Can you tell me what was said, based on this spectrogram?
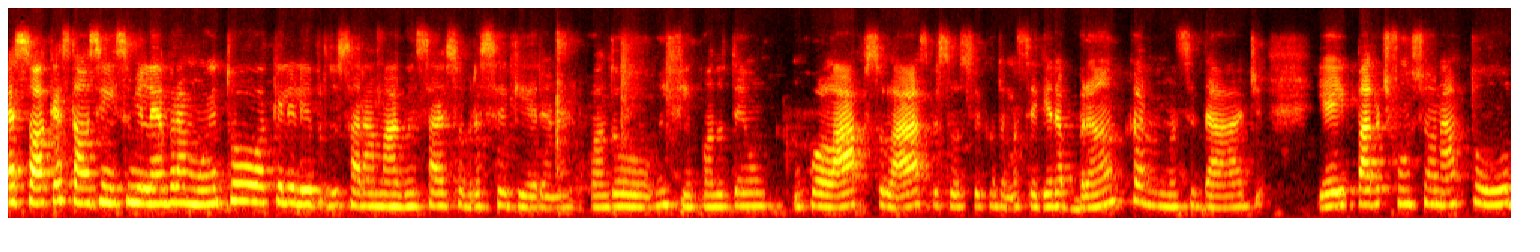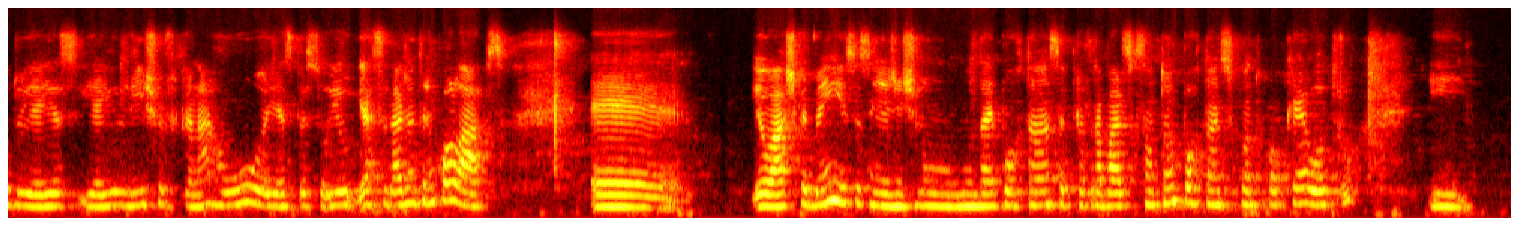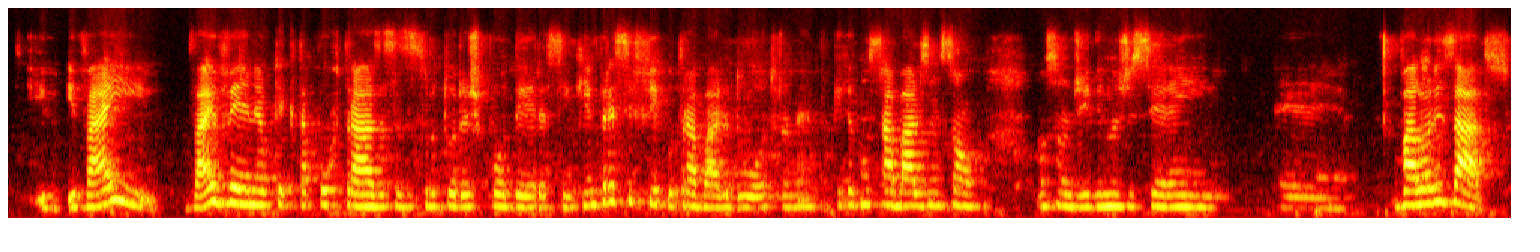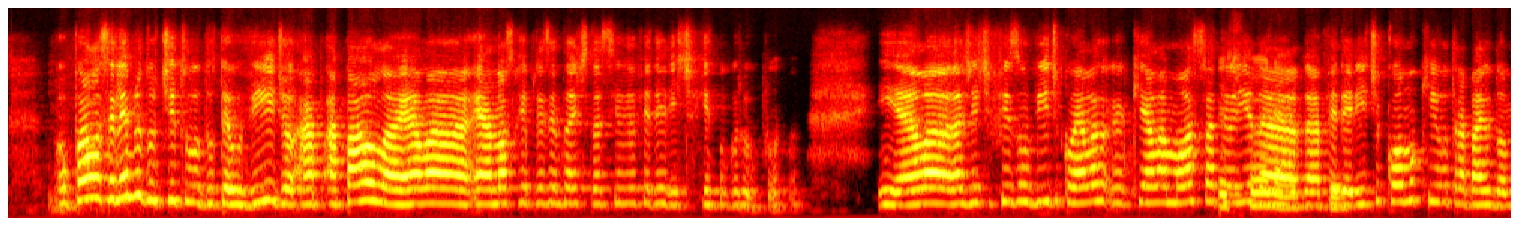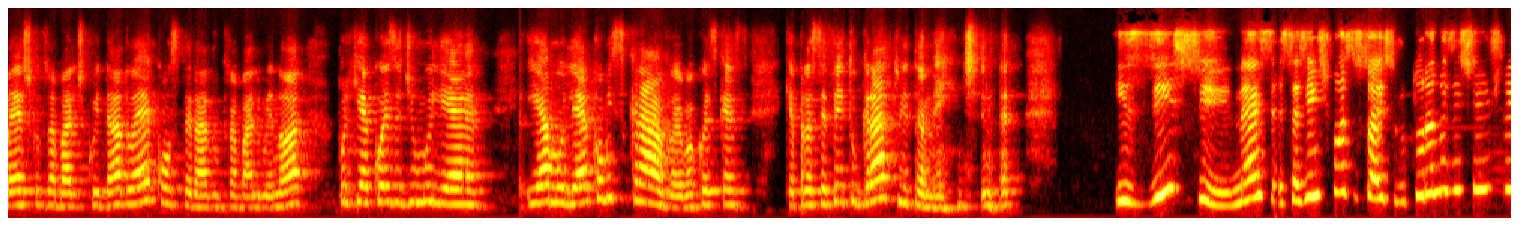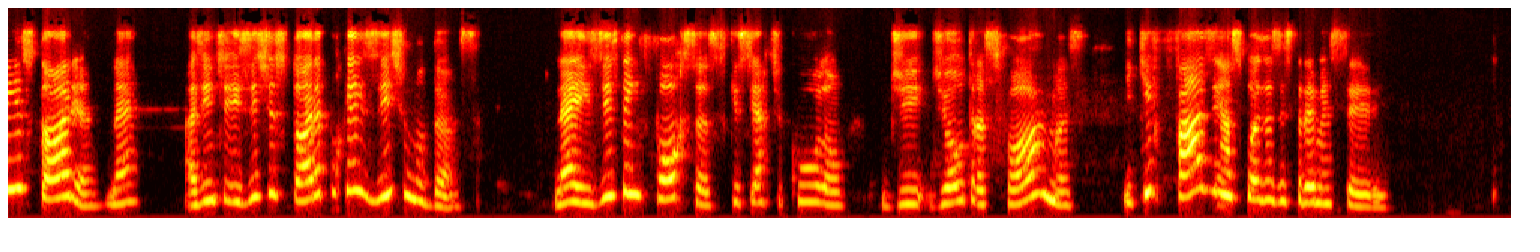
É só a questão, assim, isso me lembra muito aquele livro do Saramago, Ensaio sobre a Cegueira, né? Quando, enfim, quando tem um, um colapso lá, as pessoas ficam, tem uma cegueira branca numa cidade, e aí para de funcionar tudo, e aí, e aí o lixo fica na rua, e as pessoas, e a cidade entra em colapso. É, eu acho que é bem isso, assim, a gente não, não dá importância para trabalhos que são tão importantes quanto qualquer outro, e, e, e vai vai ver né, o que está por trás dessas estruturas de poder, assim, quem precifica o trabalho do outro, né? Por que, que alguns trabalhos não são, não são dignos de serem é, valorizados? O Paula, você lembra do título do teu vídeo? A, a Paula, ela é a nossa representante da Silvia Federici aqui no grupo. E ela, a gente fez um vídeo com ela que ela mostra a teoria da, da Federici, como que o trabalho doméstico, o trabalho de cuidado é considerado um trabalho menor, porque é coisa de mulher. E a mulher como escrava, é uma coisa que é, que é para ser feito gratuitamente. Né? Existe, né? Se a gente fosse só estrutura, não existiria história, né? A gente existe história porque existe mudança, né? Existem forças que se articulam de, de outras formas e que fazem as coisas estremecerem.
